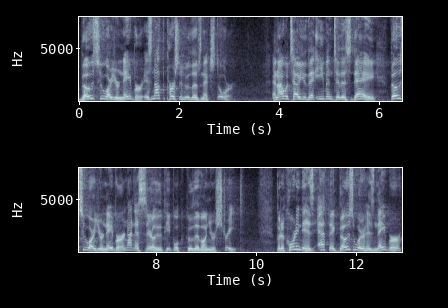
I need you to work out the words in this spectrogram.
those who are your neighbor is not the person who lives next door. And I would tell you that even to this day, those who are your neighbor are not necessarily the people who live on your street. But according to his ethic, those who were his neighbor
